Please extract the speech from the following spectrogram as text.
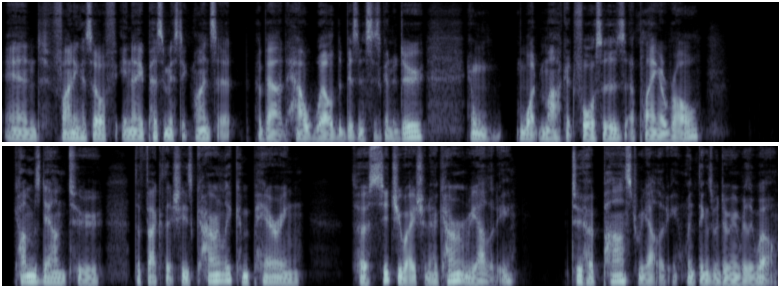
and finding herself in a pessimistic mindset about how well the business is going to do and what market forces are playing a role comes down to the fact that she's currently comparing her situation, her current reality, to her past reality when things were doing really well.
